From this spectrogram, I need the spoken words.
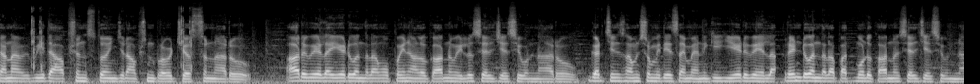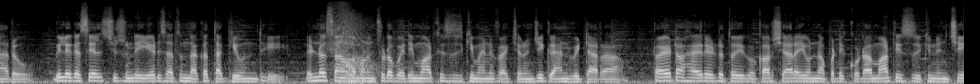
చాలా వివిధ ఆప్షన్స్తో ఇంజిన్ ఆప్షన్ ప్రొవైడ్ చేస్తున్నారు. ఆరు వేల ఏడు వందల ముప్పై నాలుగు కార్ను వీళ్ళు సేల్ చేసి ఉన్నారు. గడిచిన సంవత్సరం ఇదే సమయానికి ఏడు వేల రెండు వందల పదమూడు కార్ను సేల్ చేసి ఉన్నారు. వీళ్ళ యొక్క సేల్స్ చూస్తుంటే ఏడు శాతం దాకా తగ్గి ఉంది. రెండో స్థానంలో మనం చూడబోయేది మారుతి సుజుకి మ్యానుఫ్యాక్చర్ నుంచి గ్రాండ్ విటారా టొయోటా హైరేట్తో ఈ యొక్క కార్ షేర్ అయి ఉన్నప్పటికీ కూడా మారుతి సుజుకి నుంచి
